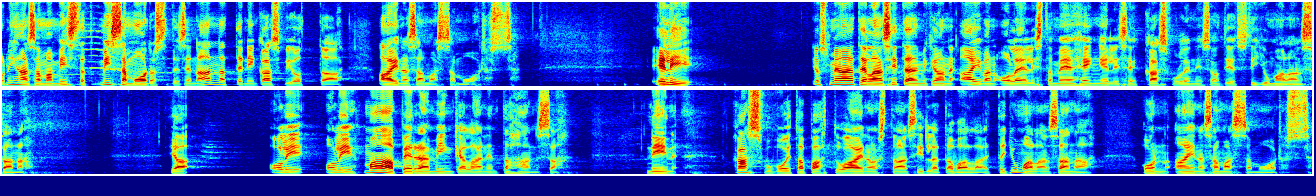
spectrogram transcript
On ihan sama, missä, missä muodossa te sen annatte, niin kasvi ottaa aina samassa muodossa. Eli jos me ajatellaan sitä, mikä on aivan oleellista meidän hengelliseen kasvulle, niin se on tietysti Jumalan sana. Ja oli, oli maaperä minkälainen tahansa, niin kasvu voi tapahtua ainoastaan sillä tavalla, että Jumalan sana on aina samassa muodossa.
